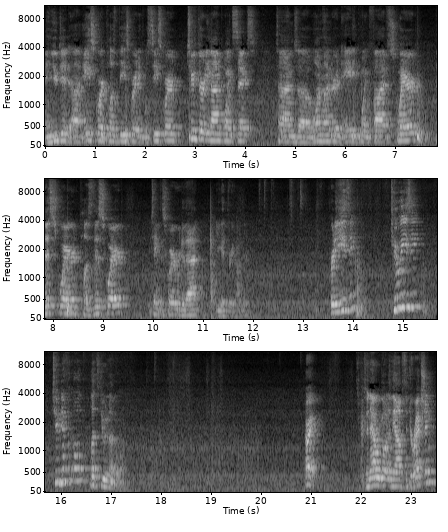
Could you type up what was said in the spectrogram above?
and you did uh, a squared plus b squared equals c squared, 239.6 times uh, 180.5 squared, this squared plus this squared, you take the square root of that, you get 300. Pretty easy? Too easy? Too difficult? Let's do another one. All right, so now we're going in the opposite direction.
